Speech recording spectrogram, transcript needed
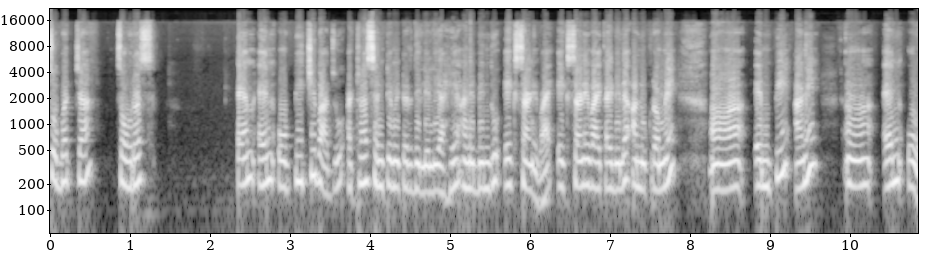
सोबतच्या चौरस एम एन ओ पी ची बाजू अठरा सेंटीमीटर दिलेली आहे आणि बिंदू एक्स आणि वाय. एक्स आणि वाय काय दिलं? अनुक्रमे एम पी आणि एन ओ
